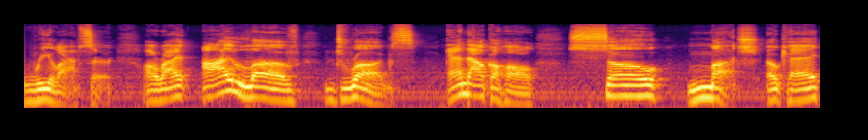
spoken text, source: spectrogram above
relapser, all right? I love drugs and alcohol so much, okay?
